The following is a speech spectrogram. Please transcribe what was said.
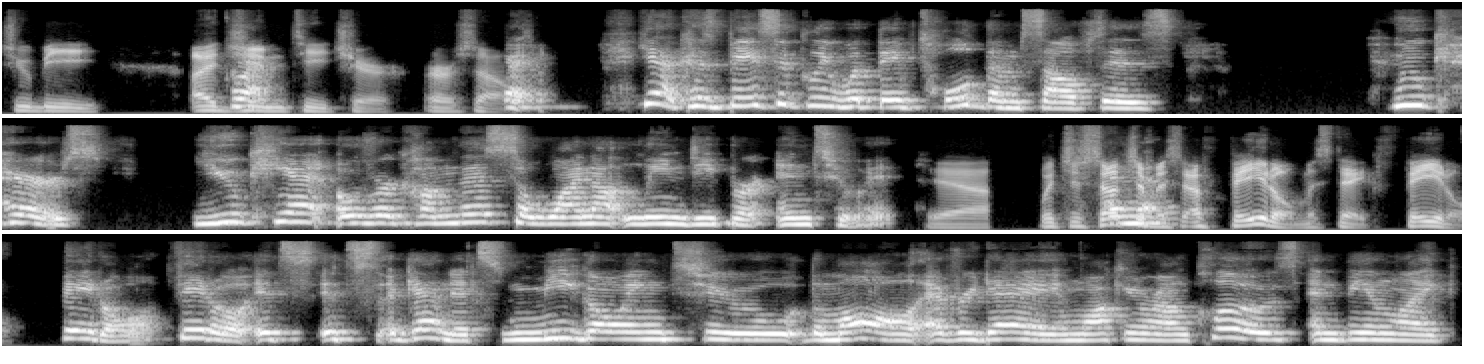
to be a Correct. gym teacher or so. Right. Yeah, because basically what they've told themselves is who cares? You can't overcome this, so why not lean deeper into it? Yeah, which is such a, mis- a fatal mistake. Fatal fatal fatal. It's it's again it's me going to the mall every day and walking around clothes and being like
